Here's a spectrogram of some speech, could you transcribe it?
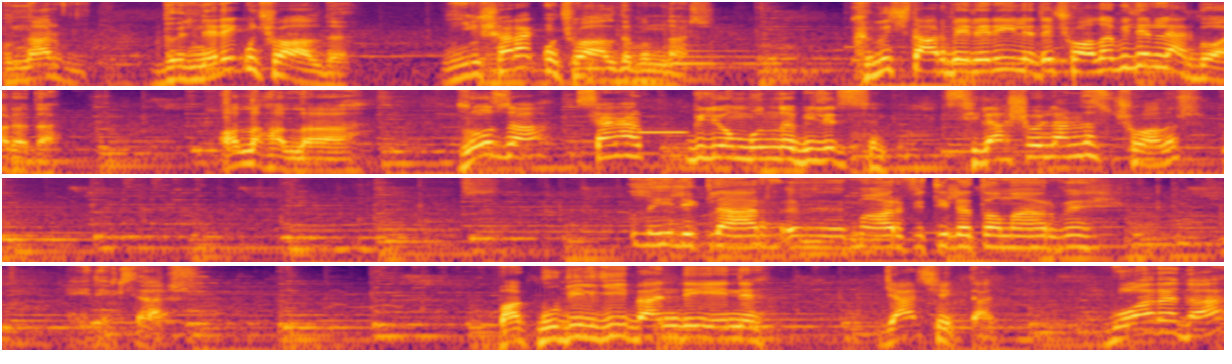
Bunlar bölünerek mi çoğaldı? Vuruşarak mı çoğaldı bunlar? Kılıç darbeleriyle de çoğalabilirler bu arada. Allah Allah. Roza, sen her biliyorsun bunu da bilirsin. Silahşörler nasıl çoğalır? Leylikler e, marifetiyle Taner Bey. Hedefler. Bak bu bilgiyi bende yeni. Gerçekten. Bu arada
